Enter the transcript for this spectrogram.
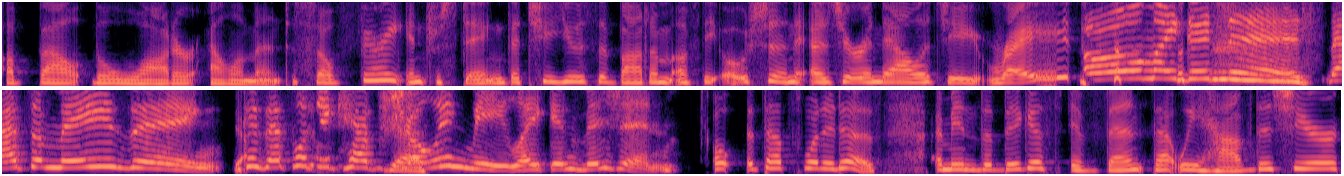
about the water element. So very interesting that you use the bottom of the ocean as your analogy, right? Oh my goodness. That's amazing. Because yeah. that's what they kept yes. showing me, like in vision. Oh, that's what it is. I mean, the biggest event that we have this year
